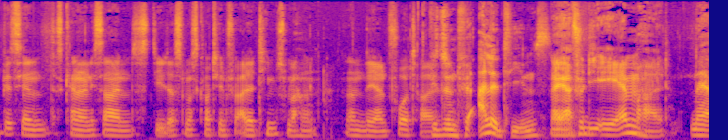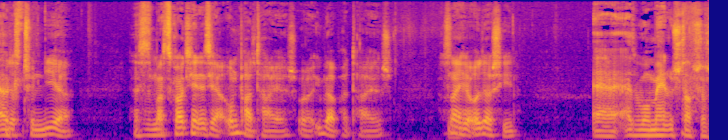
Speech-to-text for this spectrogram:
bisschen, das kann ja nicht sein, dass die das Maskottchen für alle Teams machen. Dann haben die ja einen Vorteil. Wieso denn für alle Teams? Naja, für die EM halt. Naja, Für das Turnier. Das Maskottchen ist ja unparteiisch oder überparteiisch. Was ist eigentlich der Unterschied? Äh, also Moment, stopp, stopp,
